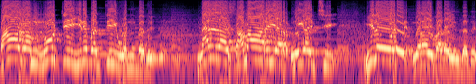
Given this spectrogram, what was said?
பாகம் நூற்றி இருபத்தி ஒன்பது. நல்ல சமாரியர் நிகழ்ச்சி இதோடு நிறைவடைந்தது.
